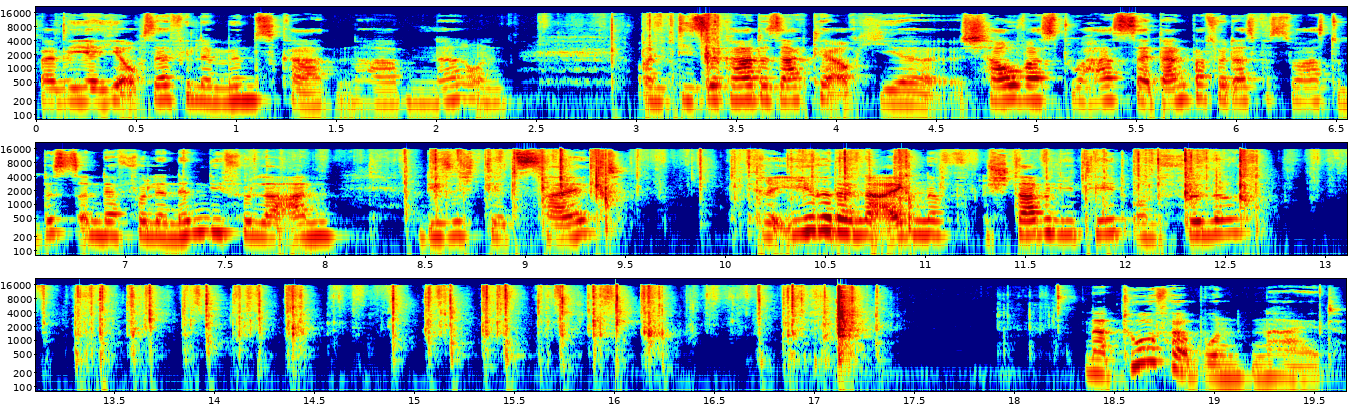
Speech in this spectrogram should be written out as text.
Weil wir ja hier auch sehr viele Münzkarten haben, ne, und und diese Karte sagt ja auch hier, schau, was du hast, sei dankbar für das, was du hast. Du bist in der Fülle, nimm die Fülle an, die sich dir zeigt. Kreiere deine eigene Stabilität und Fülle. Naturverbundenheit.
